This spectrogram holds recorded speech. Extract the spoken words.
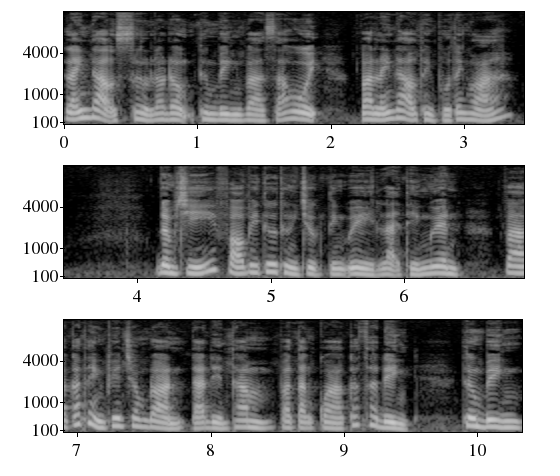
lãnh đạo Sở Lao động Thương binh và Xã hội và lãnh đạo thành phố Thanh Hóa. Đồng chí Phó Bí thư Thường trực tỉnh ủy Lại Thế Nguyên và các thành viên trong đoàn đã đến thăm và tặng quà các gia đình thương binh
